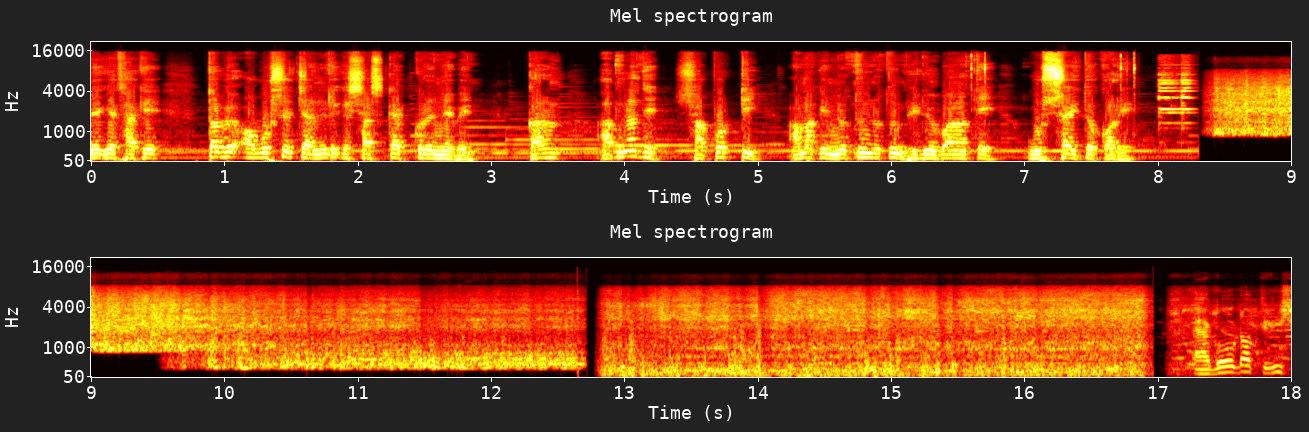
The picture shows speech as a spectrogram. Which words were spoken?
লেগে থাকে, তবে অবশ্যই চ্যানেলটিকে সাবস্ক্রাইব করে নেবেন, কারণ আপনাদের সাপোর্টটি আমাকে নতুন নতুন ভিডিও বানাতে উৎসাহিত করে। এগারোটা তিরিশ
